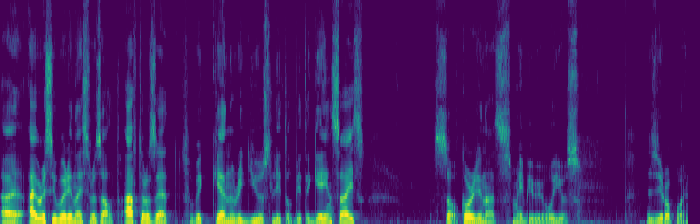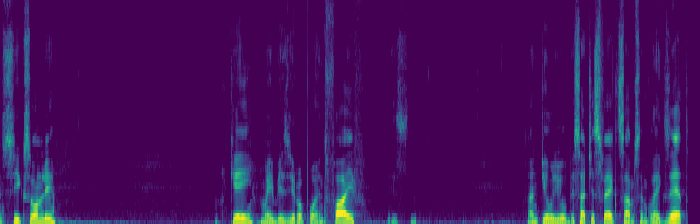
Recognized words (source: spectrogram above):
uh, I receive very nice result. After that, we can reduce little bit again size. So coordinates, maybe we will use 0.6 only. Okay, maybe 0.5 is until you will be satisfied, something like that.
